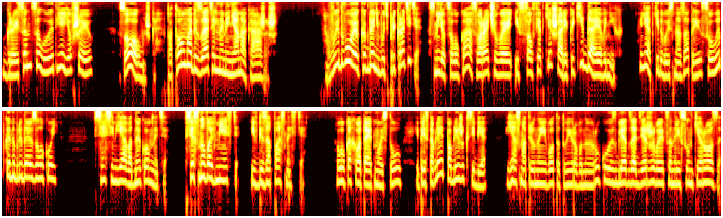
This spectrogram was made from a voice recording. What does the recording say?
Грейсон целует ее в шею. «Солнышко, потом обязательно меня накажешь». «Вы двое когда-нибудь прекратите?» — смеется Лука, сворачивая из салфетки шарик и кидая в них. Я откидываюсь назад и с улыбкой наблюдаю за Лукой. Вся семья в одной комнате. Все снова вместе и в безопасности. Лука хватает мой стул и переставляет поближе к себе. Я смотрю на его татуированную руку, и взгляд задерживается на рисунке розы.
